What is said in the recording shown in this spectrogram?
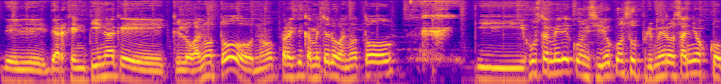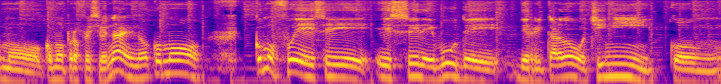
de, Argentina que, lo ganó todo, ¿no? Prácticamente lo ganó todo y justamente coincidió con sus primeros años como, como profesional, ¿no? ¿Cómo, cómo fue ese, ese debut de, de Ricardo Bocini con,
